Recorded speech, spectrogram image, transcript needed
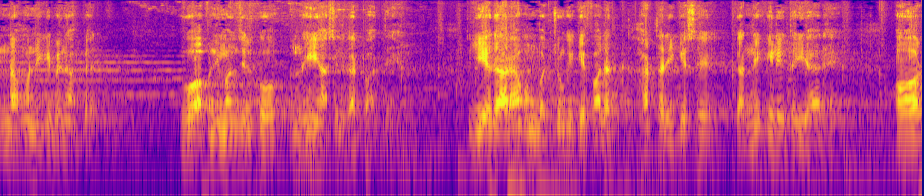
نہ ہونے کی بنا پر وہ اپنی منزل کو نہیں حاصل کر پاتے ہیں۔ یہ ادارہ ان بچوں کی کفالت ہر طریقے سے کرنے کے لیے تیار ہے اور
